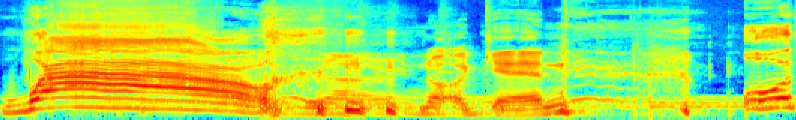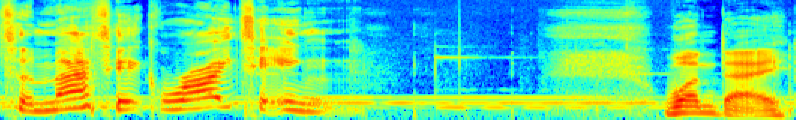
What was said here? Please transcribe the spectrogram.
Wow! No, not again. Automatic writing. One day,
